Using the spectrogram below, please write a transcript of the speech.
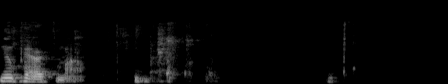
New parak tomorrow.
